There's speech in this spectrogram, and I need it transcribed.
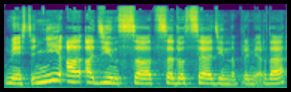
месте. Не А1 с C2, C1, например, да.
